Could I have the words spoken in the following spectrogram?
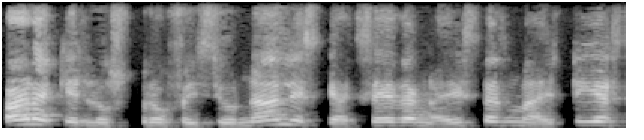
para que los profesionales que accedan a estas maestrías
